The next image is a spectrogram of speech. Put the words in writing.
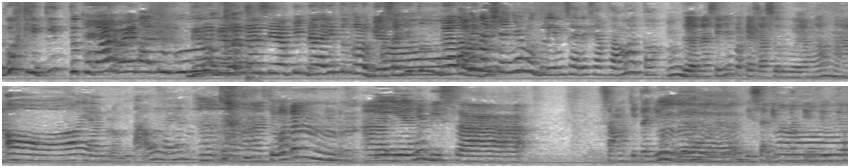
gue kayak gitu kemarin. Aduh, Bu. gara-gara Nasya pindah itu. Kalau biasanya tuh Oh, enggak tapi kalau dulu- nasinya lo beliin series yang sama atau? Enggak nasinya pakai kasur gue yang lama. Oh ya belum tahu lah ya. Nah, cuma kan uh, Iya. bisa sama kita juga, Mm-mm. bisa nikmatin Oh, juga.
